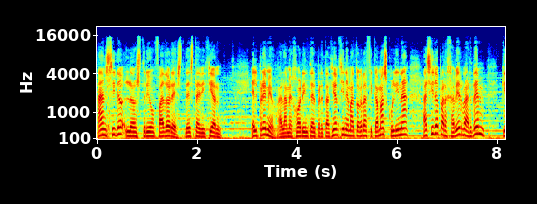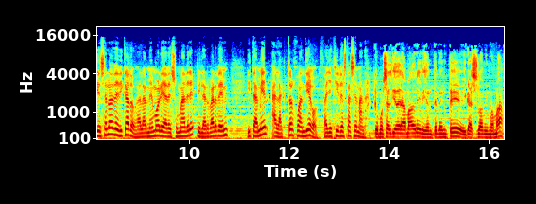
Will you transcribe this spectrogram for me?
han sido los triunfadores de esta edición. El premio a la mejor interpretación cinematográfica masculina ha sido para Javier Bardem, quien se lo ha dedicado a la memoria de su madre, Pilar Bardem, y también al actor Juan Diego, fallecido esta semana. Como es el Día de la Madre, evidentemente, dedicárselo a mi mamá,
